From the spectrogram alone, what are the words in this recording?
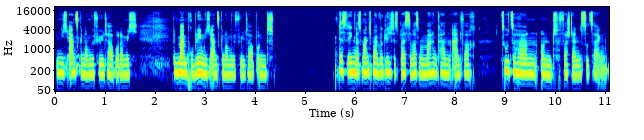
nicht ernst genommen gefühlt habe oder mich mit meinem Problem nicht ernst genommen gefühlt habe. Und deswegen ist manchmal wirklich das Beste, was man machen kann, einfach zuzuhören und Verständnis zu zeigen.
